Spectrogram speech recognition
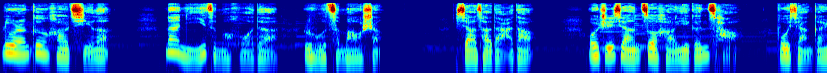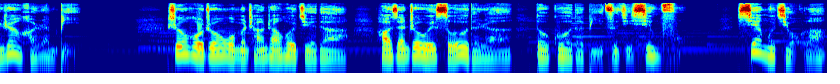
路人更好奇了：“那你怎么活得如此茂盛？”小草答道：“我只想做好一根草，不想跟任何人比。”生活中，我们常常会觉得，好像周围所有的人都过得比自己幸福，羡慕久了，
